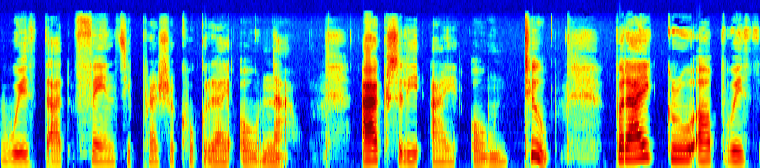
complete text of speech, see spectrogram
with that fancy pressure cooker that I own now. Actually, I own two. But I grew up with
